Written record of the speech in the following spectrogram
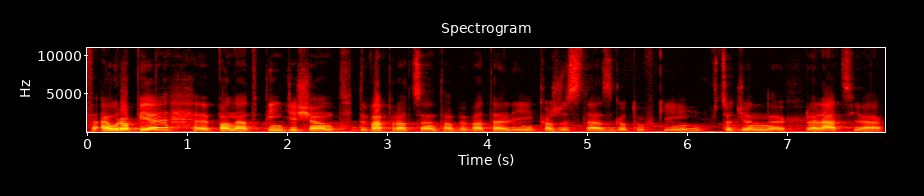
W Europie e, ponad 52% obywateli korzysta z gotówki w codziennych relacjach,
